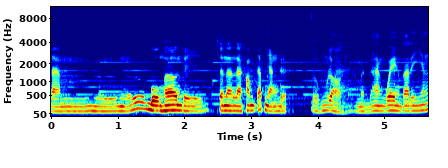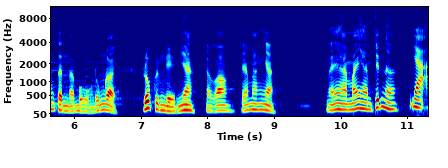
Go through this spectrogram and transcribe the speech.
làm người nữ buồn hơn thì cho nên là không chấp nhận được. Đúng rồi mình đang quen người ta đi nhắn tin ta buồn đúng rồi. Rút kinh nghiệm nha chào con trẻ măng nha nãy hai mấy hai mươi chín hả? Dạ,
